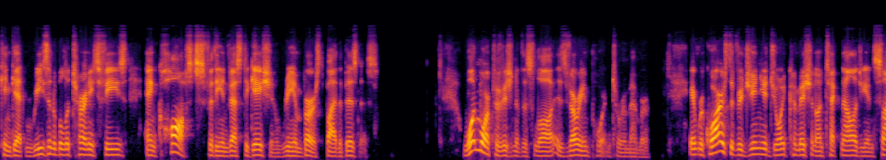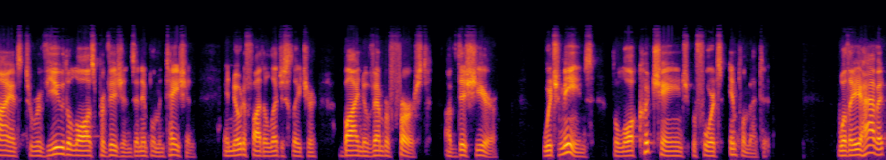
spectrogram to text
can get reasonable attorney's fees and costs for the investigation reimbursed by the business. One more provision of this law is very important to remember. It requires the Virginia Joint Commission on Technology and Science to review the law's provisions and implementation and notify the legislature by November 1st of this year, which means the law could change before it's implemented. Well, there you have it.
